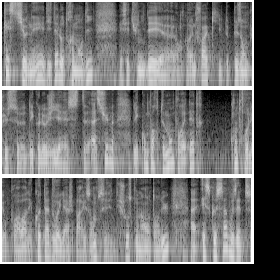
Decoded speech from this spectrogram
questionné, dit-elle autrement dit. Et c'est une idée, euh, encore une fois, qui de plus en plus euh, d'écologie assume. Les comportements pourraient être contrôlés. On pourrait avoir des quotas de voyage, par exemple, c'est des choses qu'on a entendues. Est-ce que ça, vous êtes...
